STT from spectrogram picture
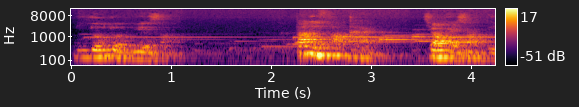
你拥有的越少。当你放开，交给上帝。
